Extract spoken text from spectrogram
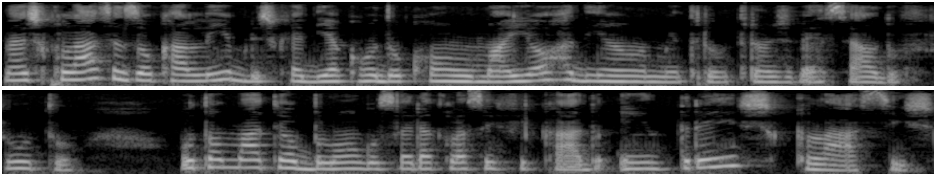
Nas classes ou calibres, que é de acordo com o maior diâmetro transversal do fruto, o tomate oblongo será classificado em três classes:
